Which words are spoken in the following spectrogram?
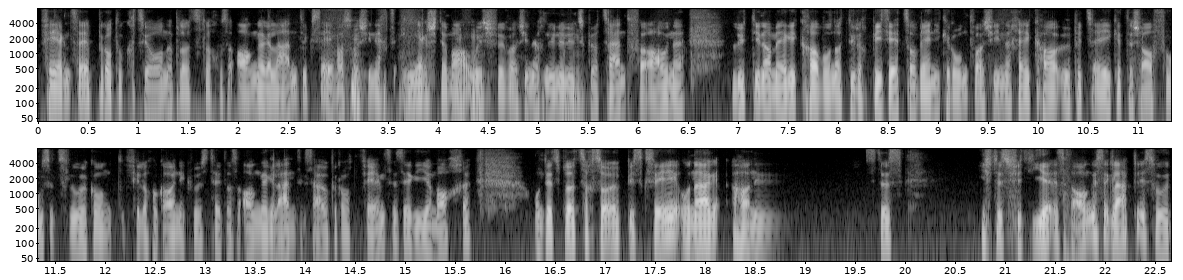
Fernsehproduktionen plötzlich aus anderen Ländern sehen, was wahrscheinlich das erste Mal mhm. ist für wahrscheinlich 99 Prozent von allen Leuten in Amerika, die natürlich bis jetzt so wenig Grund wahrscheinlich hatten, über das eigene Schaffen rauszuschauen und vielleicht auch gar nicht gewusst haben, dass andere Länder selber auch Fernsehserien machen. Und jetzt plötzlich so etwas gesehen und dann habe ich das ist das für die ein anderes Erlebnis? Weil,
